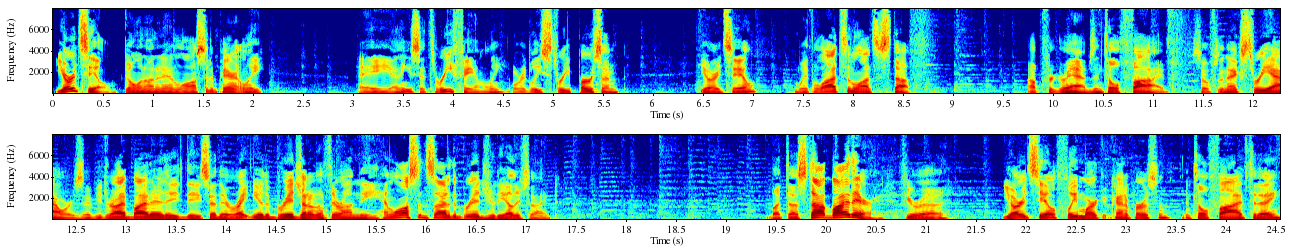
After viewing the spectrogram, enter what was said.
yard sale going on in Henlawson. Apparently, a I think it's a three family or at least three person yard sale with lots and lots of stuff up for grabs until five. So for the next three hours, if you drive by there, they they said they're right near the bridge. I don't know if they're on the Henlawson side of the bridge or the other side. But uh, stop by there if you're a yard sale, flea market kind of person until five today.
